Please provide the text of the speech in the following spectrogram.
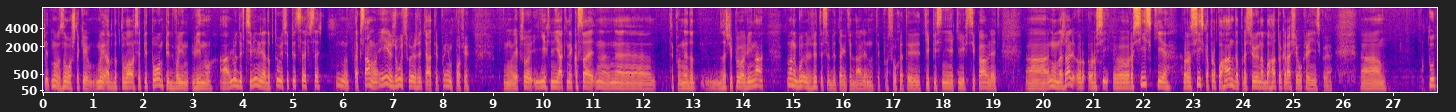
під. Ну, знову ж таки, ми адаптувалися під ПОН, під війну, а люди в цивільній адаптуються під це все ну, так само і живуть своє життя. Типу, їм пофіг. Ну, якщо їх ніяк не касає, ну, не, типу, не до, зачепила війна, вони будуть жити собі так і далі. Ну, типу, слухати ті пісні, які їх цікавлять. А, ну, на жаль, росі, російські, російська пропаганда працює набагато краще українською. А, тут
